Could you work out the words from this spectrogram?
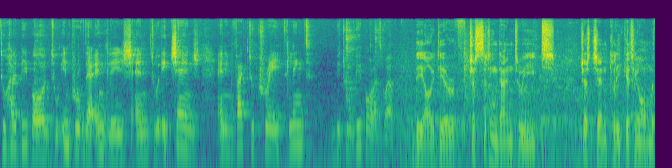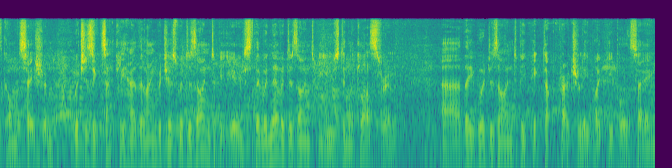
to help people to improve their English and to exchange and in fact to create linked between people as well. The idea of just sitting down to eat just gently getting on with conversation, which is exactly how the languages were designed to be used. They were never designed to be used in the classroom. Uh, they were designed to be picked up gradually by people saying,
